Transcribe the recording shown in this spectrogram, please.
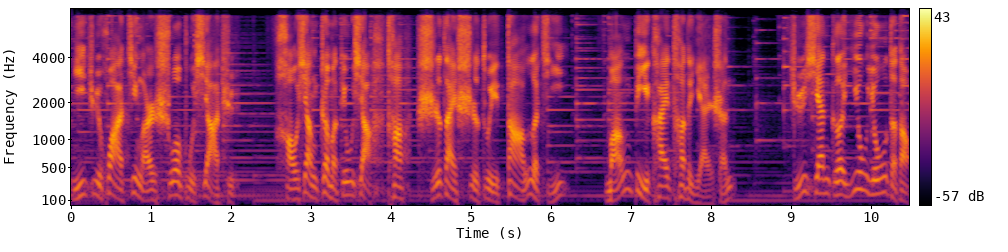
一句话竟而说不下去，好像这么丢下他实在是罪大恶极，忙避开他的眼神。菊仙哥悠悠的道：“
